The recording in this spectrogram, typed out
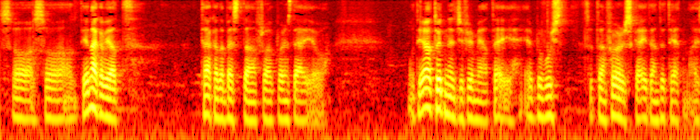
Så, så det är något vi att ta det bästa från kvarens dag och, och det är tydligt för mig att det är bevisst den förska identiteten i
